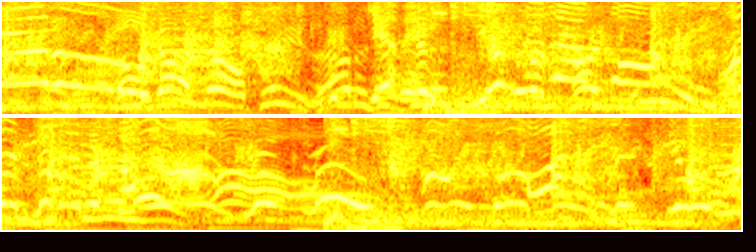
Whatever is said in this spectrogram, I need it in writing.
out. Oh, God, no, please. How did Give you me, get it? give me that ball. I'm gonna go. You're through. Oh God, your children's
